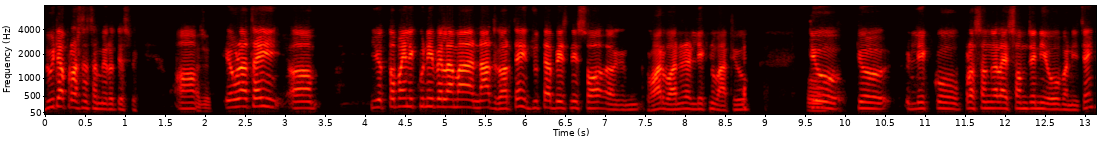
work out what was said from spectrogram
दुईवटा प्रश्न छ मेरो त्यसमा एउटा चाहिँ यो तपाईँले कुनै बेलामा नाचघर चाहिँ जुत्ता बेच्ने स घर भनेर लेख्नु भएको थियो। त्यो त्यो लेखको प्रसङ्गलाई सम्झने हो भने चाहिँ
